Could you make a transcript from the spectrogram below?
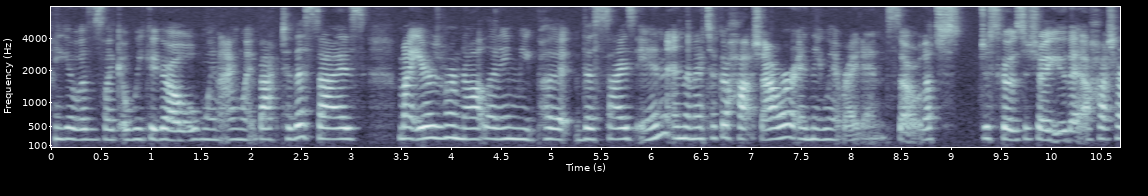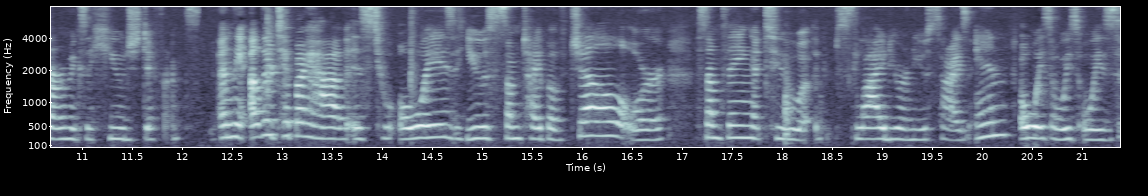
I think it was like a week ago when I went back to this size my ears were not letting me put this size in and then I took a hot shower and they went right in. So that's just goes to show you that a hot shower makes a huge difference. And the other tip I have is to always use some type of gel or something to slide your new size in. Always, always, always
